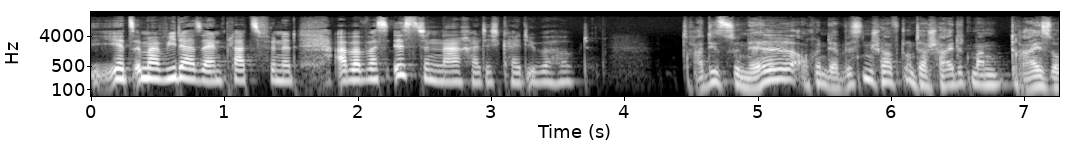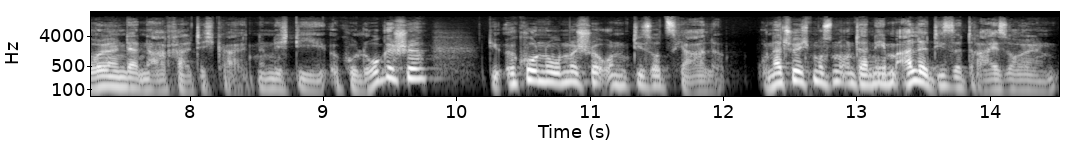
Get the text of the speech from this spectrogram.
jetzt immer wieder seinen Platz findet. Aber was ist denn Nachhaltigkeit überhaupt? Traditionell, auch in der Wissenschaft, unterscheidet man drei Säulen der Nachhaltigkeit, nämlich die ökologische, die ökonomische und die soziale. Und natürlich muss ein Unternehmen alle diese drei Säulen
